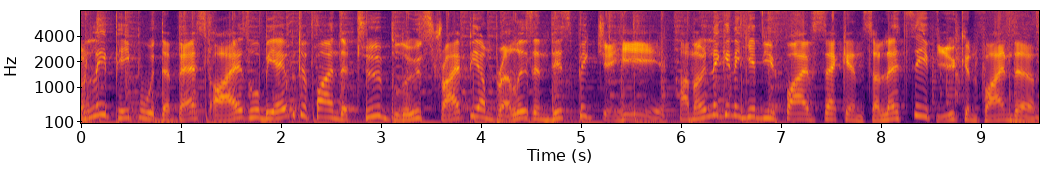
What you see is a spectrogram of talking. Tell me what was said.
Only people with the best eyes will be able to find the two blue stripy umbrellas in this picture here. I'm only to give you 5 seconds, so let's see if you can find them.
